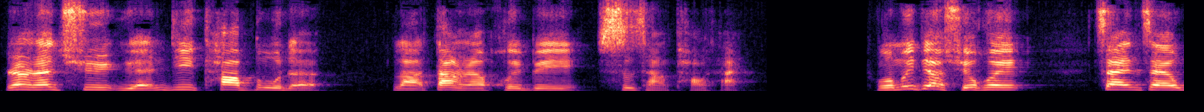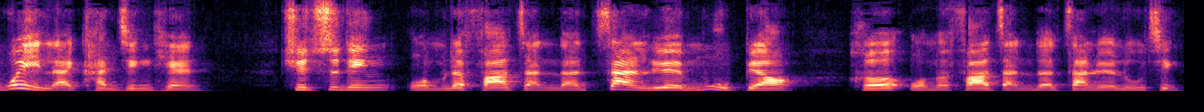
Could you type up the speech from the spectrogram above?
仍然去原地踏步的，那当然会被市场淘汰。我们一定要学会站在未来看今天，去制定我们的发展的战略目标和我们发展的战略路径。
